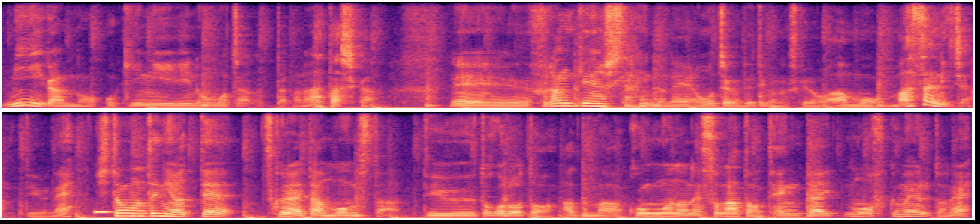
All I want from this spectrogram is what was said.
ー、ミーガンのお気に入りのおもちゃだったかな確か、えー、フランケンシュタインのねおもちゃが出てくるんですけどあもうまさにじゃんっていうね。人の手によって作られたモンスターっていうところとあとまあ今後のねその後の展開も含めるとね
